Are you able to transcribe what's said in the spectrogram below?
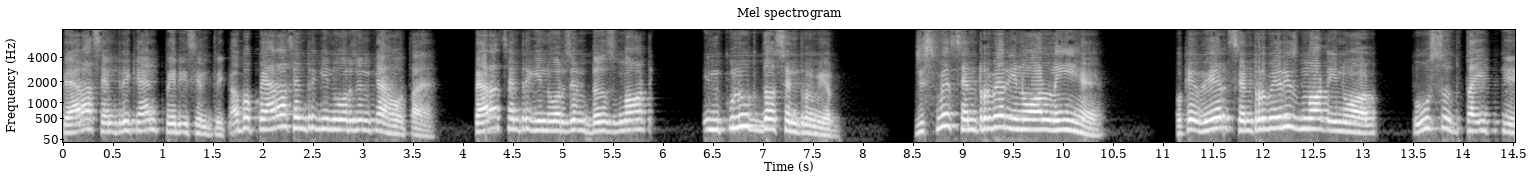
paracentric and pericentric अब पैरासेंट्रिक इन्वर्जन क्या होता है? Paracentric inversion does not include the centromere जिसमें सेंट्रोमियर इन्वॉल्व नहीं है okay where centromere is not involve उस टाइप के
